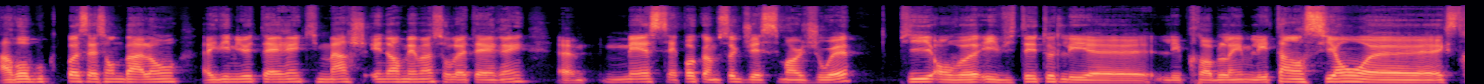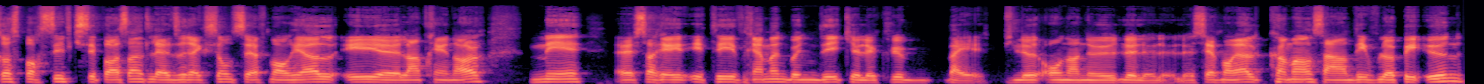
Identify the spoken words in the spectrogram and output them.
avoir beaucoup de possession de ballon, avec des milieux de terrain qui marchent énormément sur le terrain. Euh, mais c'est pas comme ça que Jesse March jouait. Puis on va éviter tous les, euh, les problèmes, les tensions euh, extra-sportives qui s'est passées entre la direction du CF Montréal et euh, l'entraîneur. Mais euh, ça aurait été vraiment une bonne idée que le club, ben, puis là, on en a, le, le, le, CF Montréal commence à en développer une,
